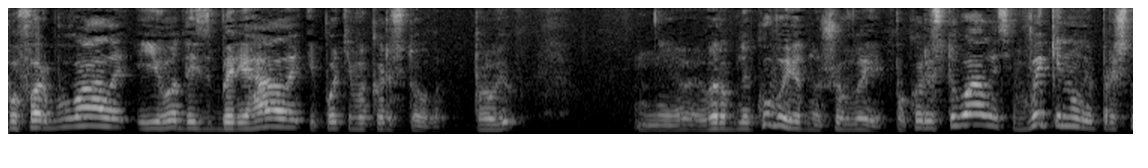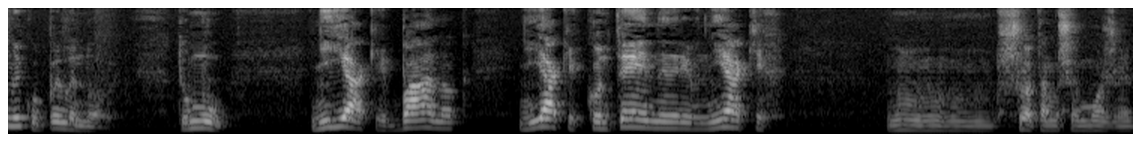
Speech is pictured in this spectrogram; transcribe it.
пофарбували і його десь зберігали і потім використовували. Е, Виробнику вигідно, що ви покористувались, викинули, прийшли, купили нове. Тому ніяких банок, ніяких контейнерів, ніяких що там ще може,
